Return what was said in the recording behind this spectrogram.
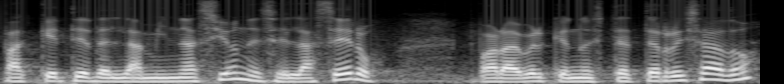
paquete de laminaciones, el acero, para ver que no esté aterrizado.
